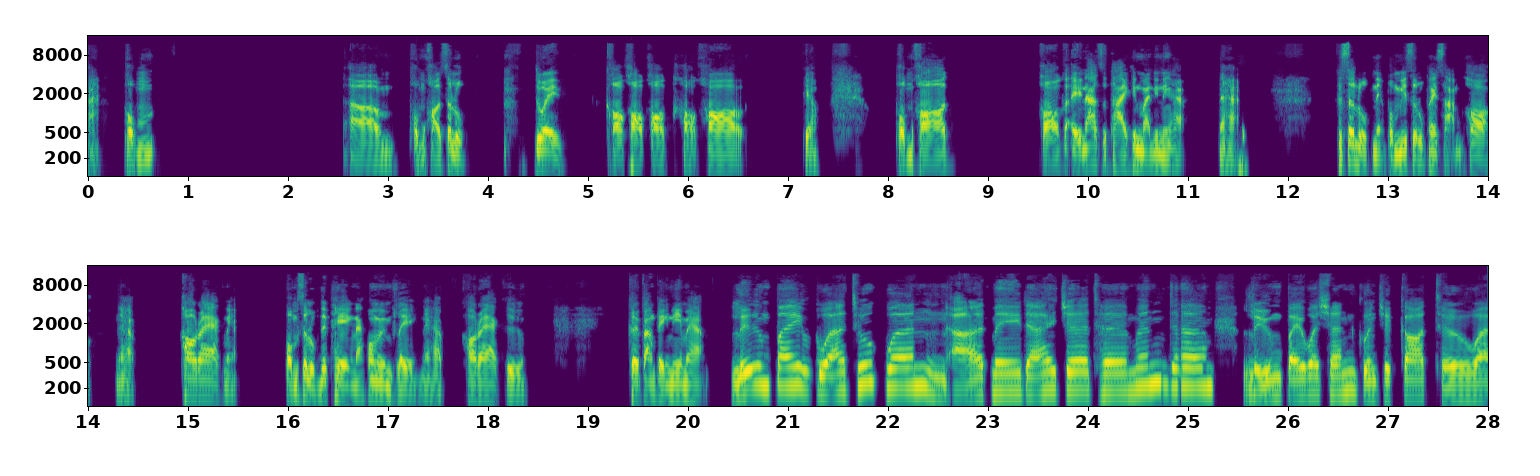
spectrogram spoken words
อะผมเอ่อผมขอสรุปด้วยขอขอขอขอข้อ เดี๋ยว ผมขอ ขอไอ้หน้าสุดท้ายขึ้นมานิดนึงฮะนะฮะคือสรุปเนี่ยผมมีสรุปให้สามข้อนะครับ ข้อแรกเนี่ย ผมสรุปด้วยเพลงนะเพราะมันเป็นเพลงนะครับ ข้อแรกคือ เคยฟังเพลงนี้ไหมครับลืมไปว่าทุกวันอาจไม่ได้เจอเธอเหมือนเดิม ลืมไปว่าฉันควรจะกอดเธอไว้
